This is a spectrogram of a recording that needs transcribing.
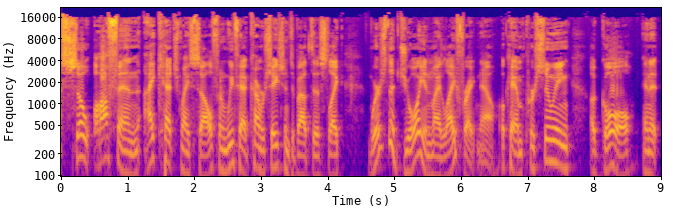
so often I catch myself, and we've had conversations about this, like, where's the joy in my life right now? Okay, I'm pursuing a goal, and at,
